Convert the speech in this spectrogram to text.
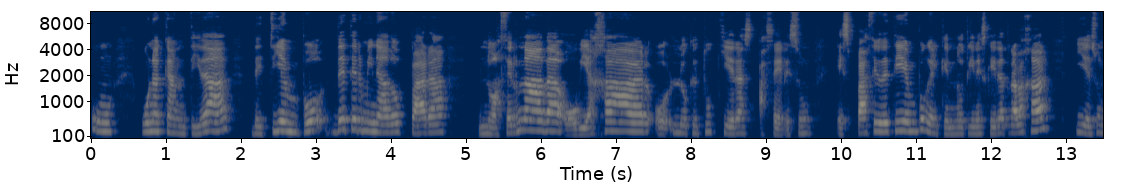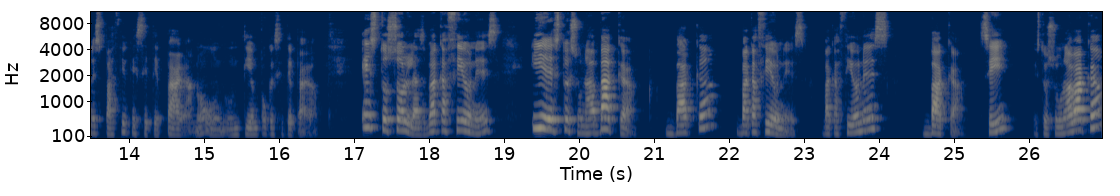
una cantidad de tiempo determinado para no hacer nada o viajar o lo que tú quieras hacer. Es un espacio de tiempo en el que no tienes que ir a trabajar y es un espacio que se te paga, ¿no? Un, tiempo que se te paga. Estos son las vacaciones y esto es una vaca. Vaca, vacaciones. Vacaciones, vaca. ¿Sí? Esto es una vaca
